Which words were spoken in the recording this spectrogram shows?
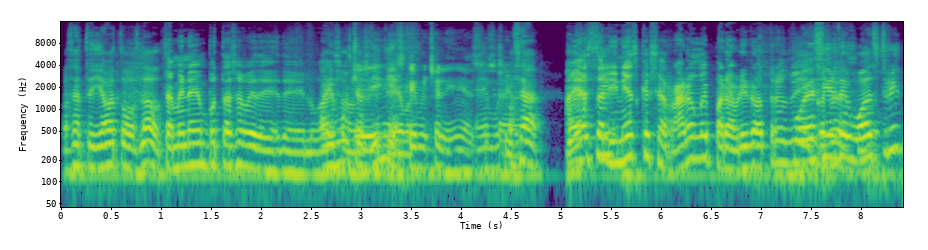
O sea, te lleva a todos lados. También hay un putazo, güey, de, de lugares. Hay muchas líneas. Es que hay muchas líneas. Eh, o sea, hay hasta ir- líneas que cerraron, güey, para abrir otras, güey. Puedes ir de así. Wall Street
